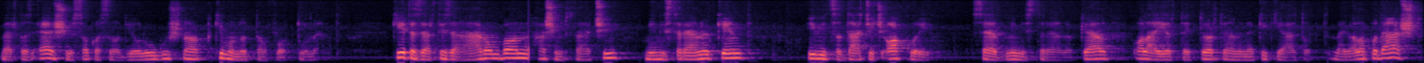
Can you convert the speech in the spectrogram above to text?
mert az első szakasza a dialógusnak kimondottan flottul ment. 2013-ban Hashim Thaci miniszterelnökként Ivica Dacic akkori szerb miniszterelnökkel aláírt egy történelminek kikiáltott megalapodást,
